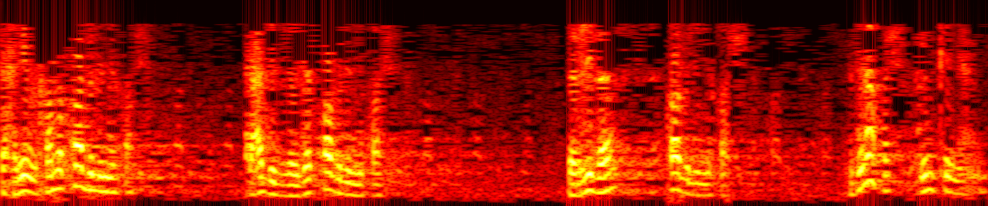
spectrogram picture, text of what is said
تحريم الخمر قابل للنقاش. تعدد الزوجات قابل للنقاش. الربا قابل للنقاش. نتناقش يمكن يعني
